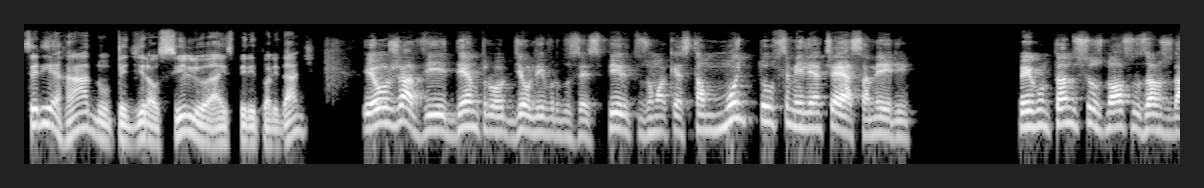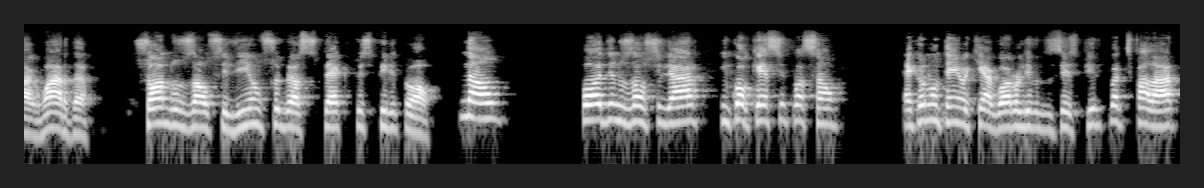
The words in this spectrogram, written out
Seria errado pedir auxílio à espiritualidade? Eu já vi dentro de O Livro dos Espíritos uma questão muito semelhante a essa, Meire, perguntando se os nossos anjos da guarda só nos auxiliam sob o aspecto espiritual. Não, pode nos auxiliar em qualquer situação. É que eu não tenho aqui agora o livro dos Espíritos para te falar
